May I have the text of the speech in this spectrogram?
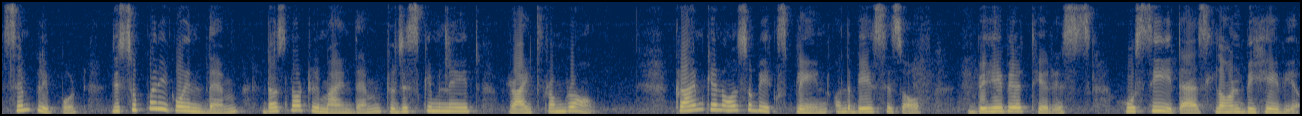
Simply put, the superego in them does not remind them to discriminate right from wrong. Crime can also be explained on the basis of behavior theorists who see it as learned behavior.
